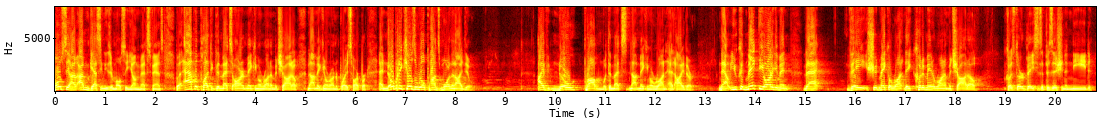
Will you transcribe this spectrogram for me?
Mostly, I'm guessing these are mostly young Mets fans, but apoplectic the Mets aren't making a run at Machado, not making a run at Bryce Harper. And nobody kills the will Wilpons more than I do. I have no problem with the Mets not making a run at either. Now, you could make the argument that they should make a run, they could have made a run at Machado because third base is a position in need.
